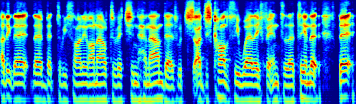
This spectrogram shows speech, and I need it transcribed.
I think they're they're meant to be signing on Arnautovic and Hernandez, which I just can't see where they fit into their team. That that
